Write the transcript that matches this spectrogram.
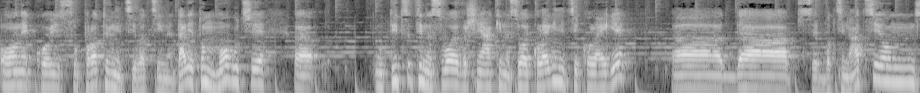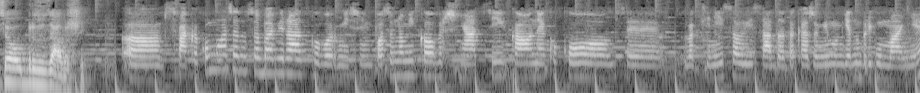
one koji su protivnici vakcine. Da li je to moguće uticati na svoje vršnjake, na svoje koleginice i kolege da se vakcinacijom se brzo završi? Uh, svakako može da se obavi razgovor, mislim, posebno mi kao vršnjaci, kao neko ko se vakcinisao i sada, da kažem, imam jednu brigu manje.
